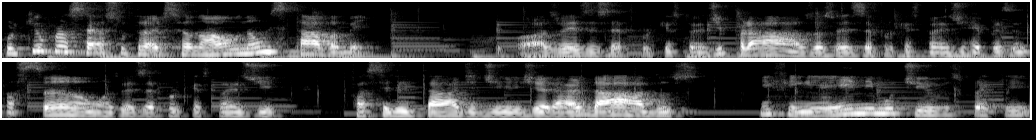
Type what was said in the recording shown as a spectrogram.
porque o processo tradicional não estava bem. Às vezes é por questões de prazo, às vezes é por questões de representação, às vezes é por questões de facilidade de gerar dados, enfim, N motivos para que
